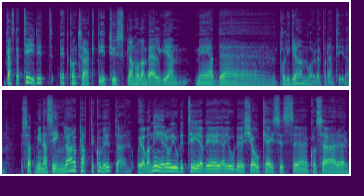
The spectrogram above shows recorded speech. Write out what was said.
ganska tidigt ett kontrakt i Tyskland, Holland, Belgien med eh, Polygram var det väl på den tiden. Så att mina singlar och plattor kom ut där. Och jag var nere och gjorde tv, jag gjorde showcases, eh, konserter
